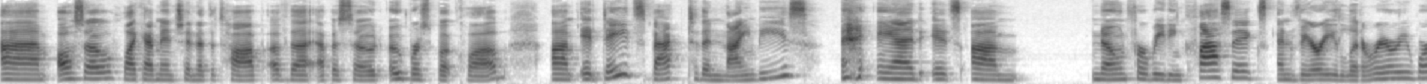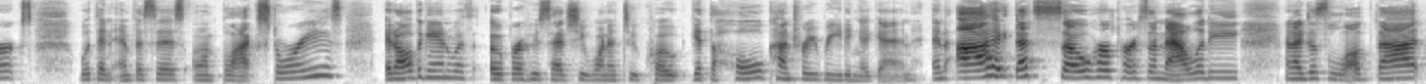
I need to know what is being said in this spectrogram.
Um, also, like I mentioned at the top of the episode, Oprah's Book Club. Um, it dates back to the 90s, and it's um, known for reading classics and very literary works with an emphasis on black stories. It all began with Oprah who said she wanted to quote get the whole country reading again. And I that's so her personality and I just love that.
